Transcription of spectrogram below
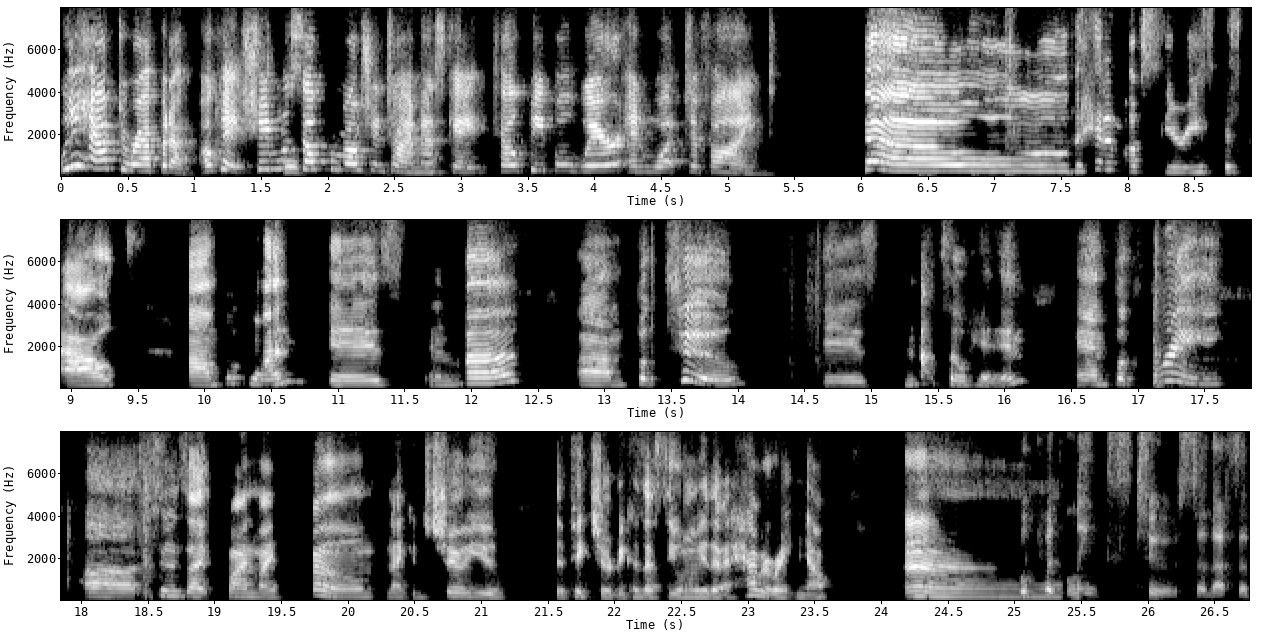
we have to wrap it up. Okay, shameless self promotion time, Eskay. Tell people where and what to find. So, the Hidden Love series is out. Um, book one is Hidden Love. Um, book two is Not So Hidden. And book three, uh, as soon as I find my phone and I can show you the picture because that's the only way that I have it right now, um, we'll put links too, so that's a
